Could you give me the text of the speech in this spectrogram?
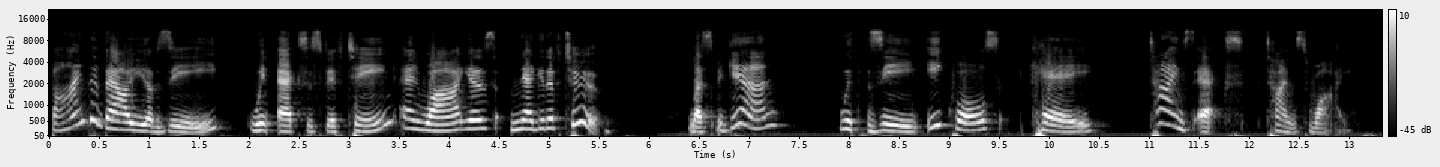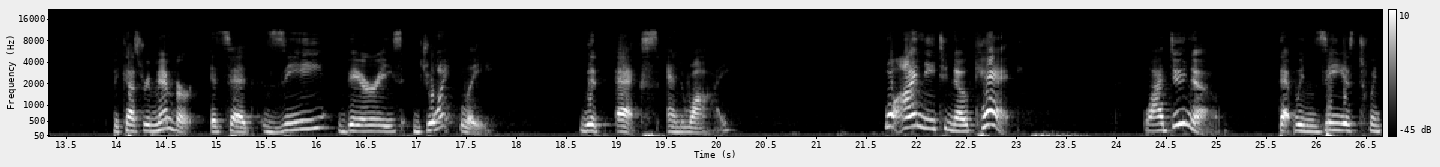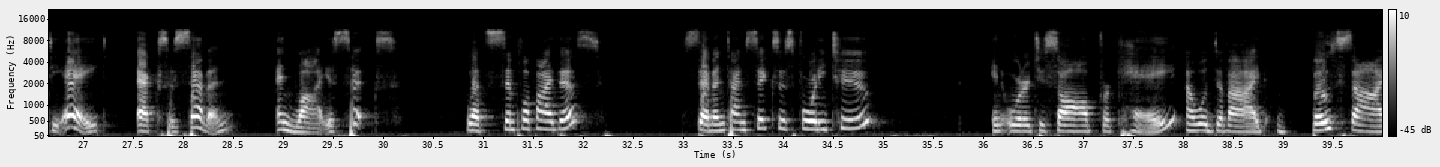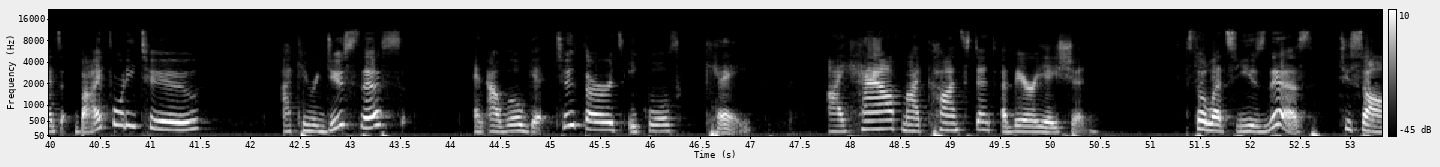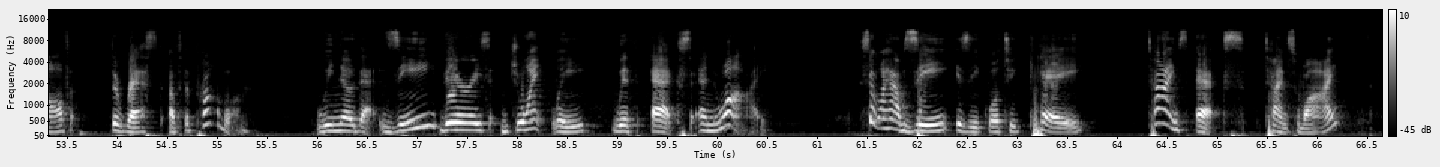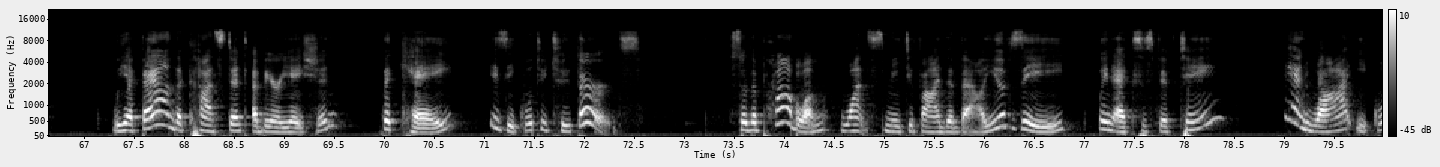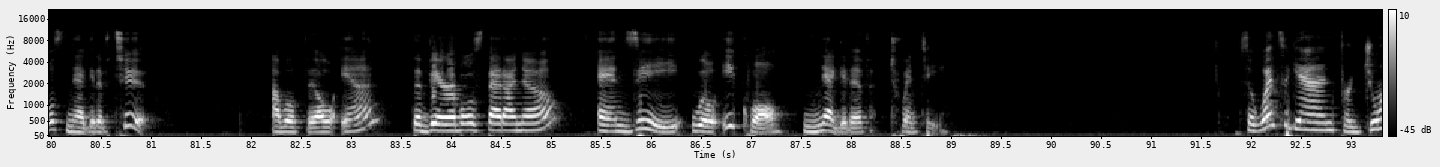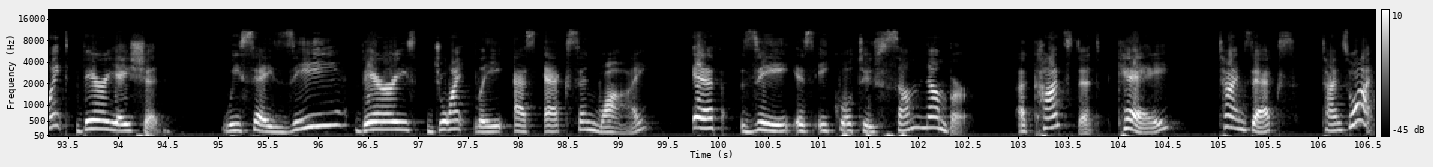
Find the value of z when x is 15 and y is negative 2. Let's begin with z equals k times x times y. Because remember, it said z varies jointly with x and y. Well, I need to know k. Well, I do know that when z is 28, x is 7, and y is 6. Let's simplify this. 7 times 6 is 42. In order to solve for k, I will divide both sides by 42. I can reduce this, and I will get 2 thirds equals k. I have my constant of variation. So let's use this to solve the rest of the problem. We know that z varies jointly with x and y. So I have z is equal to k times x times y. We have found the constant of variation, the k, is equal to 2 thirds. So the problem wants me to find the value of z when x is 15 and y equals negative 2. I will fill in the variables that I know and z will equal negative 20. So once again, for joint variation, we say z varies jointly as x and y if z is equal to some number, a constant k times x times y.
